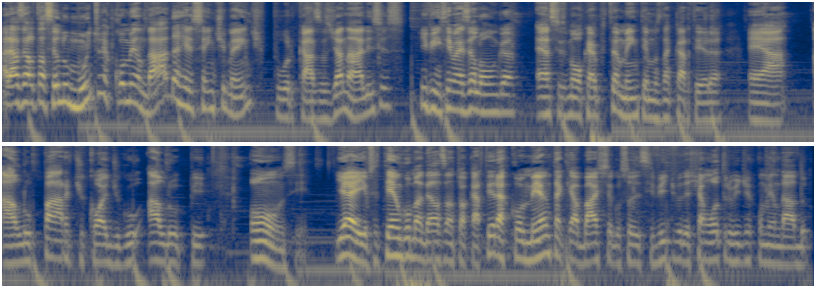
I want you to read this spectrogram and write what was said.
Aliás, ela está sendo muito recomendada recentemente por casas de análises. Enfim, sem mais delonga, essa small cap que também temos na carteira é a Alupar, de código ALUP11. E aí, você tem alguma delas na tua carteira? Comenta aqui abaixo se você gostou desse vídeo. Vou deixar um outro vídeo recomendado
